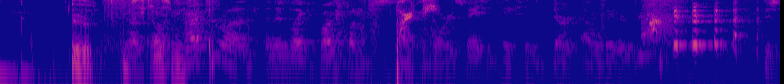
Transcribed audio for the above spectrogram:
Try to run, and then like Bugs Bunny just Pardon slams the me. door in his face and me. his dirt elevator. just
